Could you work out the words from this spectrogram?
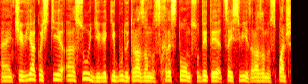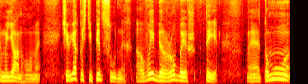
Е, Чи в якості е, суддів, які будуть разом з Христом судити цей світ разом з падшими янголами, чи в якості підсудних. Вибір робиш ти. Тому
